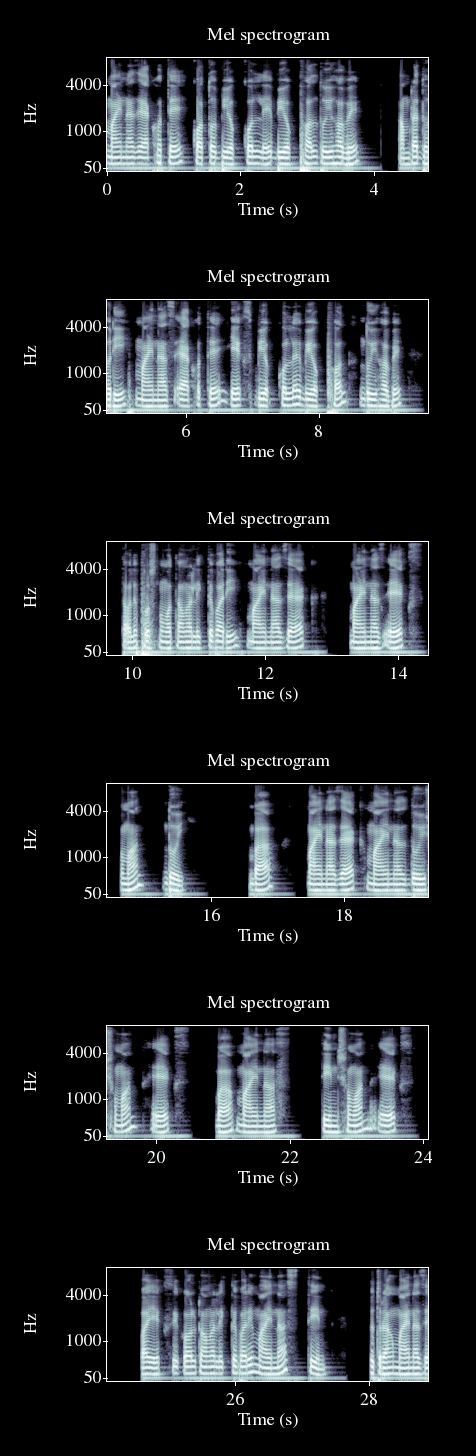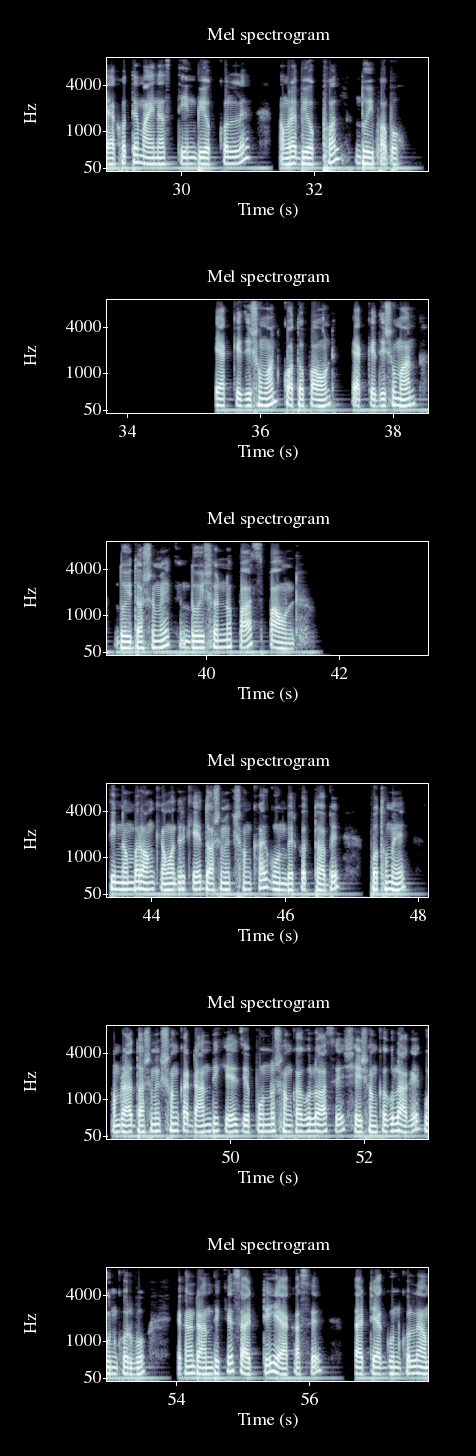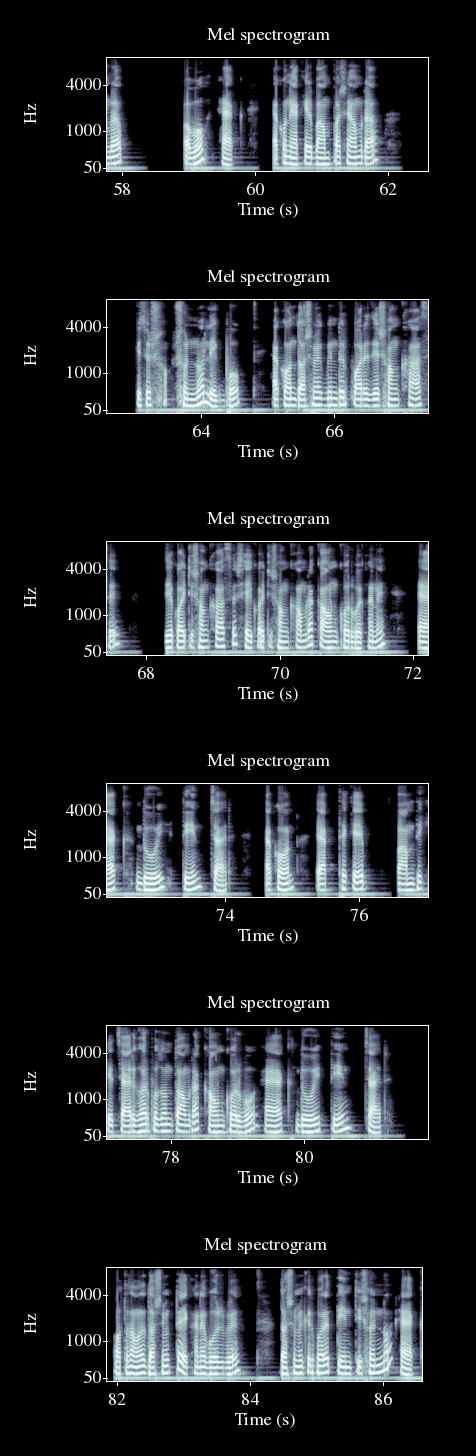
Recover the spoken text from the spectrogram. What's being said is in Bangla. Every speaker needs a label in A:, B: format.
A: মাইনাস এক হতে কত বিয়োগ করলে বিয়োগফল দুই হবে? আমরা ধরি মাইনাস এক হতে এক্স বিয়োগ করলে বিয়োগফল দুই হবে। তাহলে প্রশ্ন মতে আমরা লিখতে পারি মাইনাস এক মাইনাস এক্স সমান দুই বা মাইনাস এক মাইনাস দুই সমান এক্স বা মাইনাস তিন সমান এক্স বা এক্স ইকুয়াল টু আমরা লিখতে পারি মাইনাস তিন। সুতরাং মাইনাস এক হতে মাইনাস তিন বিয়োগ করলে আমরা বিয়োগফল দুই পাব। এক কেজি সমান কত পাউন্ড? এক কেজি সমান দুই দশমিক দুই শূন্য পাঁচ পাউন্ড। তিন নম্বর অঙ্কে আমাদেরকে দশমিক সংখ্যার গুণ বের করতে হবে। প্রথমে আমরা দশমিক সংখ্যার ডান দিকে যে পূর্ণ সংখ্যাগুলো আছে, সেই সংখ্যাগুলো আগে গুণ করব। এখানে ডান দিকে চারটি এক আছে। চারটি এক গুণ করলে আমরা পাবো এক। এখন একের বাম পাশে আমরা কিছু শূন্য লিখব। এখন দশমিক বিন্দুর পরে যে সংখ্যা আছে, যে কয়টি সংখ্যা আছে, সেই কয়টি সংখ্যা আমরা কাউন্ট করব এখানে। এক, দুই, তিন, চার। এখন এক থেকে বাম দিকে চার ঘর পর্যন্ত আমরা কাউন্ট করব। এক, দুই, তিন, চার। অর্থাৎ আমাদের দশমিকটা এখানে বসবে। দশমিকের পরে তিনটি শূন্য এক।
